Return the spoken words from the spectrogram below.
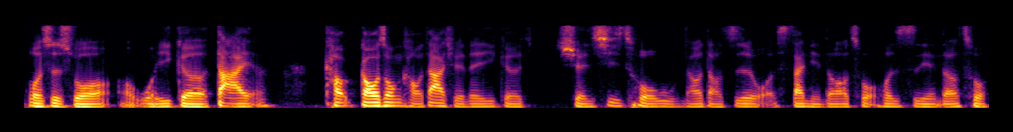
或是说我一个大考高中考大学的一个选系错误，然后导致我三年都要错，或者四年都要错。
